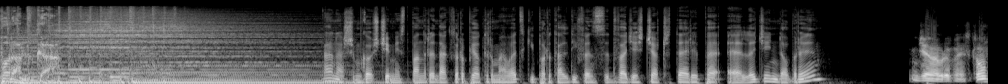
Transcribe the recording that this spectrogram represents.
poranka. A naszym gościem jest pan redaktor Piotr Małecki, portal defense24.pl. Dzień dobry. Dzień dobry Państwu.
